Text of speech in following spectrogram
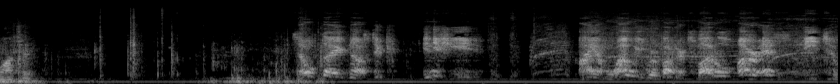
Watch it. Self-diagnostic initiated. I am WowWee Robotics model RSV2.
